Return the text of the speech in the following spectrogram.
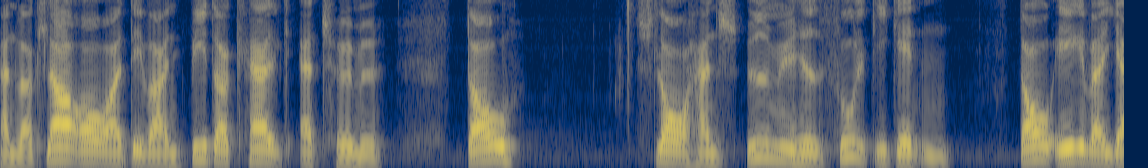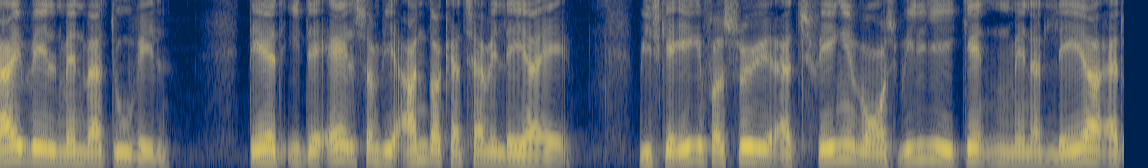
Han var klar over, at det var en bitter kalk at tømme. Dog slår hans ydmyghed fuldt igennem. Dog ikke hvad jeg vil, men hvad du vil. Det er et ideal, som vi andre kan tage ved lære af. Vi skal ikke forsøge at tvinge vores vilje igennem, men at lære at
